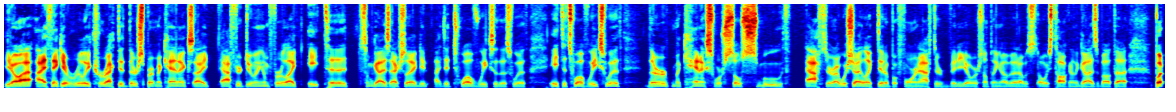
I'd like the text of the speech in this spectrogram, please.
you know, I, I think it really corrected their sprint mechanics. I after doing them for like eight to some guys actually I get I did 12 weeks of this with eight to 12 weeks with their mechanics were so smooth after. I wish I like did a before and after video or something of it. I was always talking to the guys about that. But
